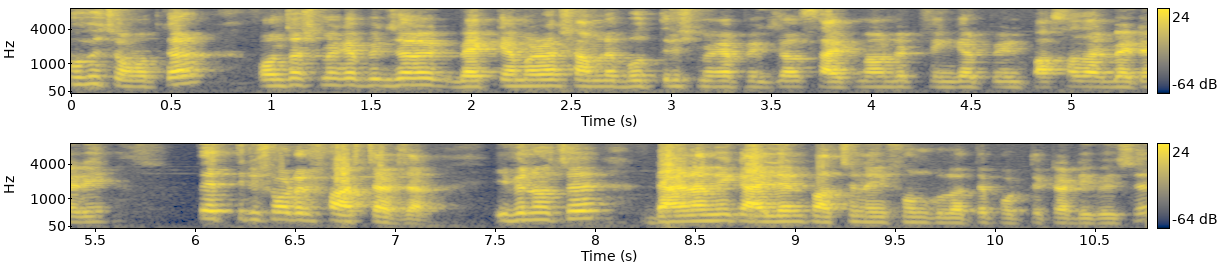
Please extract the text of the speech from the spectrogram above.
খুবই চমৎকার। পঞ্চাশ মেগা পিক্সেলের ব্যাক ক্যামেরা সামনে বত্রিশ mega pixel side mounted fingerprint পাঁচ হাজার ব্যাটারি তেত্রিশ ওয়াটের ফাস্ট চার্জার ইভেন হচ্ছে ডাইনামিক আইল্যান্ড পাচ্ছেন এই ফোনগুলোতে প্রত্যেকটা ডিভাইসে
